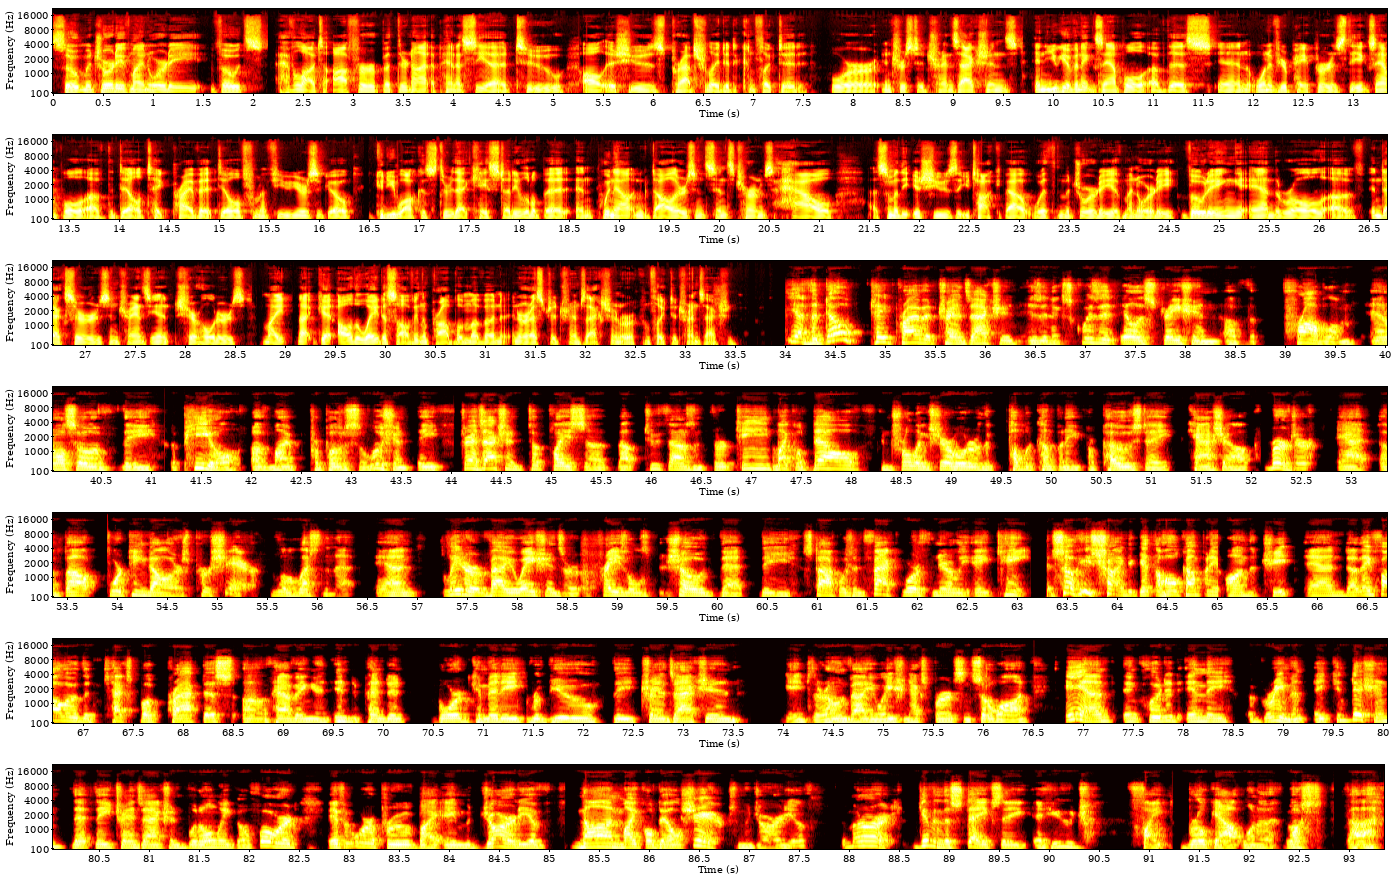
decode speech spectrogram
So, majority of minority votes have a lot to offer, but they're not a panacea to all issues, perhaps related to conflicted or interested transactions. And you give an example of this in one of your papers, the example of the Dell take private deal from a few years ago. Could you walk us through that case study a little bit and point out in dollars and cents terms how uh, some of the issues that you talk about with majority of minority voting and the role of indexers and transient shareholders might not get all the way to solving the problem of an interested transaction or a conflicted transaction. Yeah, the Dell take private transaction is an exquisite illustration of the problem and also of the appeal of my proposed solution. The transaction took place uh, about 2013. Michael Dell, controlling shareholder of the public company, proposed a cash out merger at about $14 per share, a little less than that. And later valuations or appraisals showed that the stock was in fact worth nearly 18. So he's trying to get the whole company on the cheap. And uh, they follow the textbook practice of having an independent board committee review the transaction, engage their own valuation experts, and so on. And included in the agreement a condition that the transaction would only go forward if it were approved by a majority of non Michael Dell shares, majority of the minority. Given the stakes, a, a huge fight broke out, one of the most uh,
